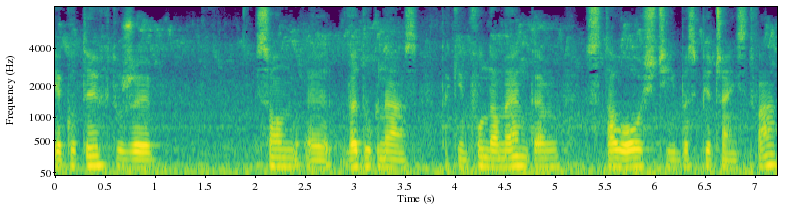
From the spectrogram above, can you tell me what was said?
jako tych, którzy są y, według nas takim fundamentem stałości i bezpieczeństwa,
